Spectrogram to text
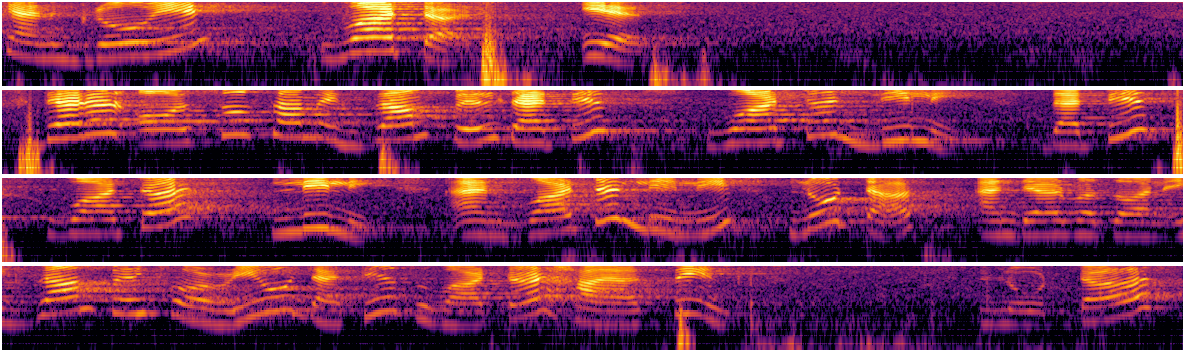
can grow in water. Yes. There are also some example that is water lily. That is water lily and water lily lotus and there was one example for you that is water hyacinth. Lotus,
